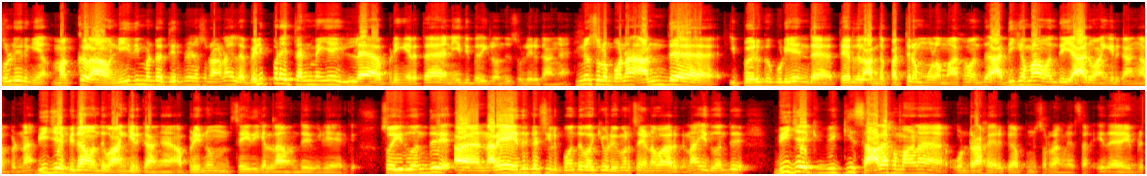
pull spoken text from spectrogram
சொல்லியிருக்கீங்க மக்கள் நீதிமன்ற தீர்ப்பு என்ன சொல்றாங்கன்னா இல்ல வெளிப்படைத்தன்மையே இல்ல அப்படிங்கிறத நீதிபதிகள் வந்து சொல்லியிருக்காங்க. இன்னும் சொல்ல போனா அந்த இப்ப இருக்கக்கூடிய இந்த தேர்தல் அந்த பத்திரம் மூலமாக வந்து அதிகமா வந்து யார் வாங்கியிருக்காங்க அப்படின்னா பிஜேபி தான் வந்து வாங்கியிருக்காங்க அப்படின்னும் செய்திகள்லாம் வந்து வெளியாயிருக்கு. ஸோ இது வந்து நிறைய எதிர்க்கட்சிகள் இப்போ வந்து வைக்கக்கூடிய விமர்சனம் என்னவா இருக்குன்னா இது வந்து பிஜேபிக்கு சாதகமான ஒன்றாக இருக்கு அப்படின்னு சொல்றாங்களே சார். இதை எப்படி?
